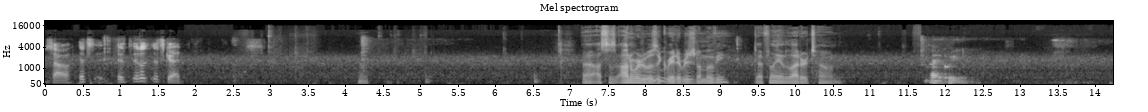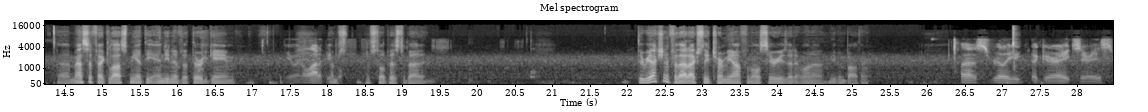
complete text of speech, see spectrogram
So it's it, it'll, it's good. Uh, us says Onward was a great original movie. Definitely a lighter tone. I agree. Uh, Mass Effect lost me at the ending of the third game. You and a lot of I'm, people. s- I'm still pissed about it. The reaction for that actually turned me off on the whole series. I didn't want to even bother. Uh, it's really a great series,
